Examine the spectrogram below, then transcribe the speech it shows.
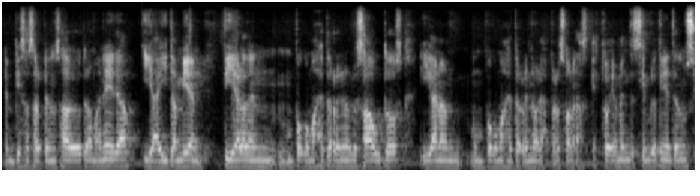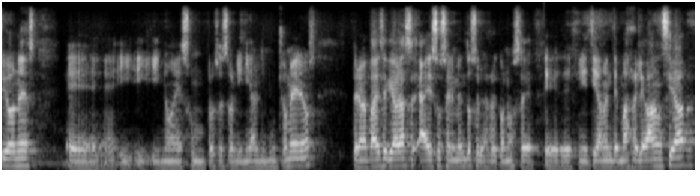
empieza a ser pensado de otra manera y ahí también pierden un poco más de terreno los autos y ganan un poco más de terreno las personas. Esto obviamente siempre tiene tensiones eh, y, no es un proceso lineal ni mucho menos, pero me parece que ahora a esos elementos se les reconoce eh, definitivamente más relevancia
